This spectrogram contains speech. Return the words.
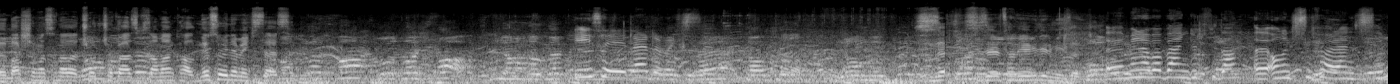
e, başlamasına da çok çok az bir zaman kaldı. Ne söylemek istersin? İyi seyirler demek istiyorum. Size, sizleri tanıyabilir miyiz önce? E, merhaba ben Gülfidan, e, 10. sınıf öğrencisiyim.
